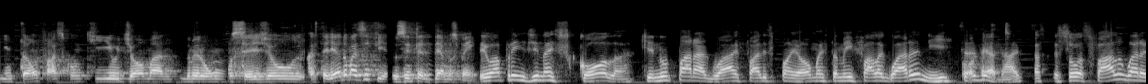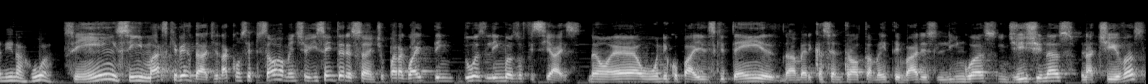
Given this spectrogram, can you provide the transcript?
então faz com que o idioma número um seja o castelhano, mas enfim, nos entendemos bem. Eu aprendi na escola que no Paraguai fala espanhol, mas também fala guarani. Isso é Correto. verdade. As pessoas falam guarani na rua? Sim, sim, mais que verdade. Na concepção, realmente, isso é interessante. O Paraguai tem duas línguas oficiais. Não é o único país que tem. Na América Central também tem várias línguas indígenas nativas,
